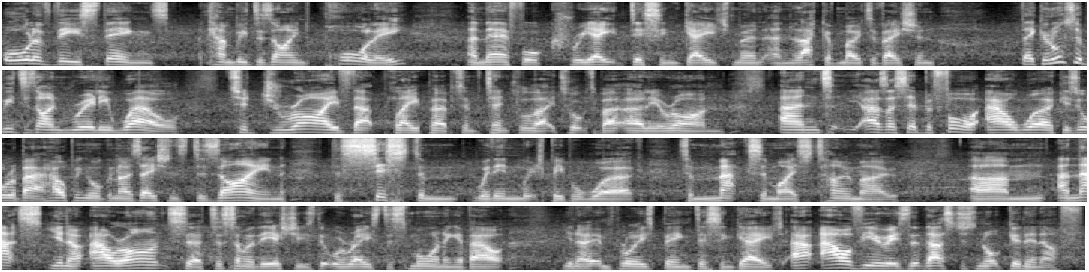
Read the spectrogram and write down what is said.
all of these things can be designed poorly and therefore create disengagement and lack of motivation. They can also be designed really well to drive that play purpose and potential that I talked about earlier on. And as I said before, our work is all about helping organizations design the system within which people work to maximize TOMO. Um, and that's you know our answer to some of the issues that were raised this morning about you know employees being disengaged. Our, our view is that that's just not good enough.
